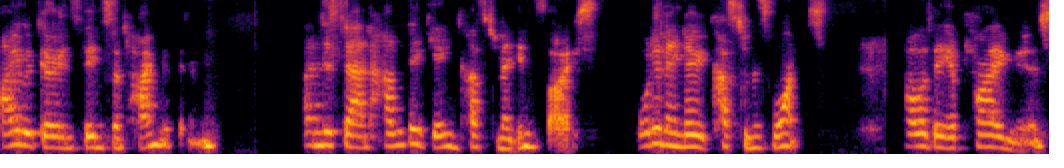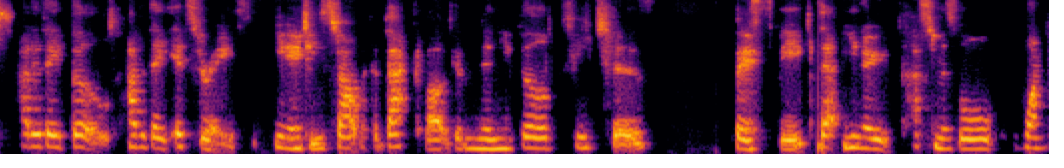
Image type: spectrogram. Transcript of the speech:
I would go and spend some time with them, understand how do they gain customer insights? What do they know customers want? how are they applying it? How do they build? How do they iterate? You know, do you start with a backlog and then you build features so to speak, that you know customers will want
